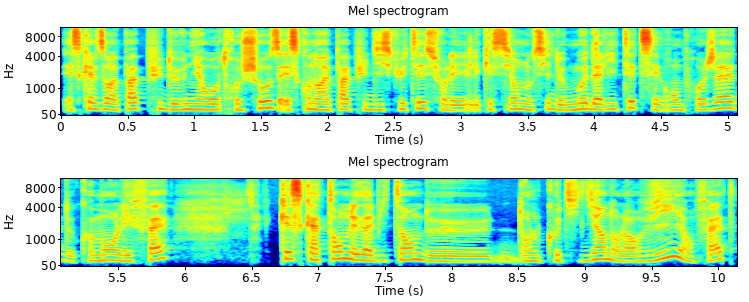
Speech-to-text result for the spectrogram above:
est-ce qu'elles n'auraient pas pu devenir autre chose? Est-ce qu'on n'aurait pas pu discuter sur les, questions aussi de modalité de ces grands projets, de comment on les fait? Qu'est-ce qu'attendent les habitants de, dans le quotidien, dans leur vie, en fait?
